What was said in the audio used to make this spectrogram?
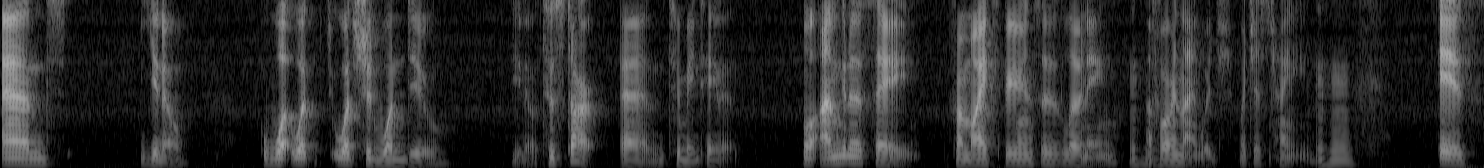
and you know what what what should one do, you know, to start and to maintain it. Well, I'm gonna say from my experiences learning a Mhm. foreign language, which is Chinese, Mm-hmm. Is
